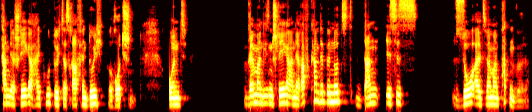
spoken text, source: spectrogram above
kann der Schläger halt gut durch das Raff hindurchrutschen. Und wenn man diesen Schläger an der Raffkante benutzt, dann ist es so, als wenn man patten würde.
